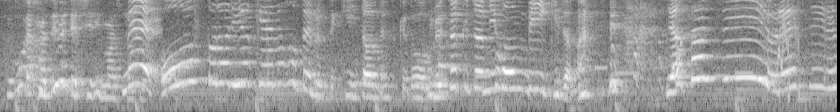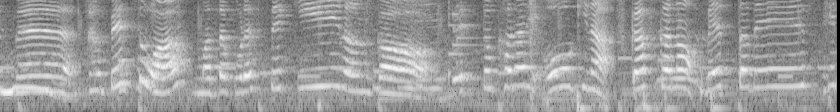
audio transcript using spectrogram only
すごい。初めて知りました。ねオーストラリア系のホテルって聞いたんですけどめちゃくちゃ日本びいきじゃない？優しい。嬉しいですね。さあベッドは？またこれ素敵なんか。ベッドかなり大きなふかふかのベッドです。一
